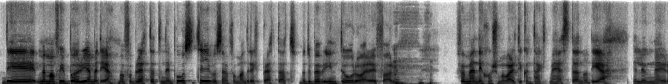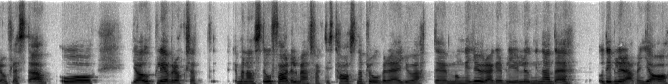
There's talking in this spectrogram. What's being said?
Det, men man får ju börja med det. Man får berätta att den är positiv och sen får man direkt berätta att men du behöver inte oroa dig för, för människor som har varit i kontakt med hästen och det lugnar ju de flesta. Och jag upplever också att men en stor fördel med att faktiskt ta sina prover är ju att eh, många djurägare blir ju lugnade och det blir även jag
